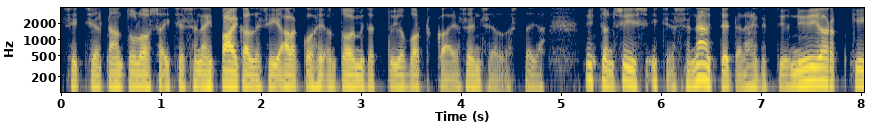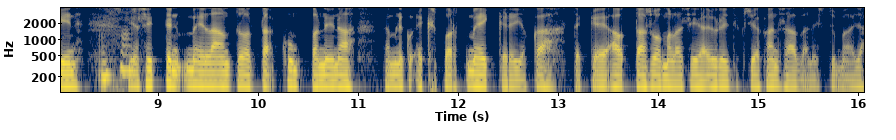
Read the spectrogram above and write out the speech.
sitten sieltä on tulossa, itse asiassa näihin paikallisiin alkoihin on toimitettu jo vodkaa ja sen sellaista. Ja nyt on siis itse asiassa näytteitä lähetetty jo New Yorkiin. Uh-huh. Ja sitten meillä on tuota kumppanina tämmöinen kuin Export Maker, joka tekee, auttaa suomalaisia yrityksiä yrityksiä kansainvälistymään ja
